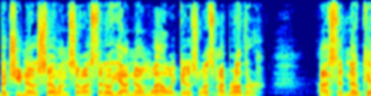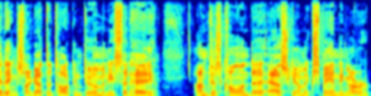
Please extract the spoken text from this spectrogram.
but you know so and so. I said, Oh, yeah, I know him well. He goes, What's my brother? I said, No kidding. So I got to talking to him, and he said, Hey, I'm just calling to ask you. I'm expanding our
